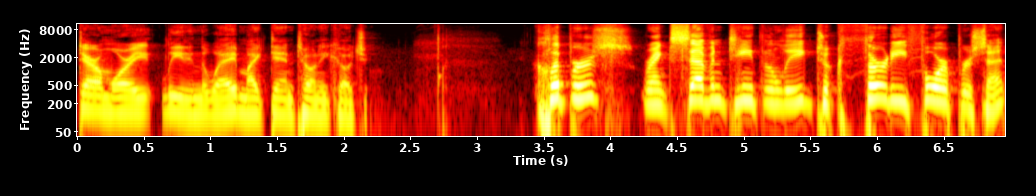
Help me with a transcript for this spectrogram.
Daryl Morey leading the way, Mike D'Antoni coaching. Clippers, ranked 17th in the league, took 34%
